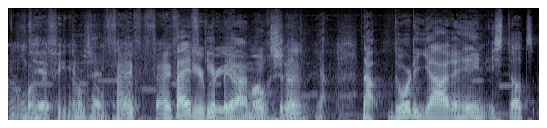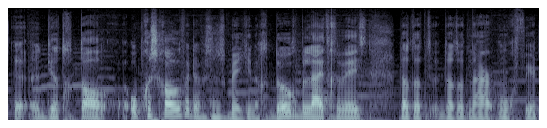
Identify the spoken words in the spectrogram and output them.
Een ontheffing. Een dan. ontheffing, vijf, vijf, Vijf keer, per jaar mogen ze... dat doen. Ja. Nou, door de jaren heen is dat, eh, dat getal opgeschoven. Er was dus een beetje een gedoogbeleid geweest. Dat het, dat het naar ongeveer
